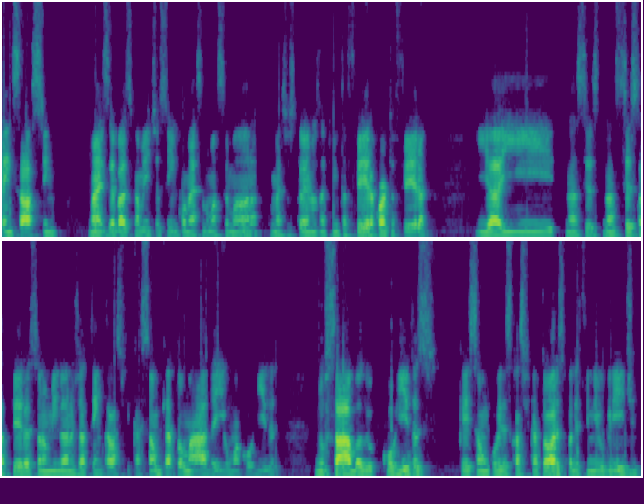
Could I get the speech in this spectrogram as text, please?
pensar assim. Mas é basicamente assim: começa numa semana, começa os treinos na quinta-feira, quarta-feira, e aí na sexta-feira, se eu não me engano, já tem classificação, que é a tomada e uma corrida. No sábado, corridas, que são corridas classificatórias para definir o grid.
